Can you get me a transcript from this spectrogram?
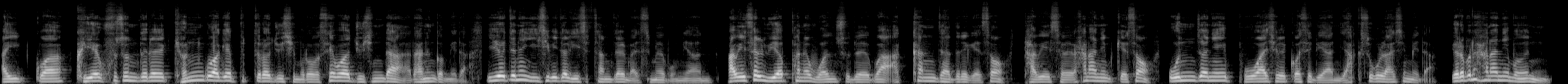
다윗과 그의 후손들을 견고하게 붙들어 주심으로 세워 주신다라는 겁니다. 이어지는 22절 23절 말씀을 보면 다윗을 위협하는 원수들과 악한 자들에게서 다윗을 하나님께서 온전히 보호하실 것에 대한 약속을 하십니다. 여러분 하나님은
